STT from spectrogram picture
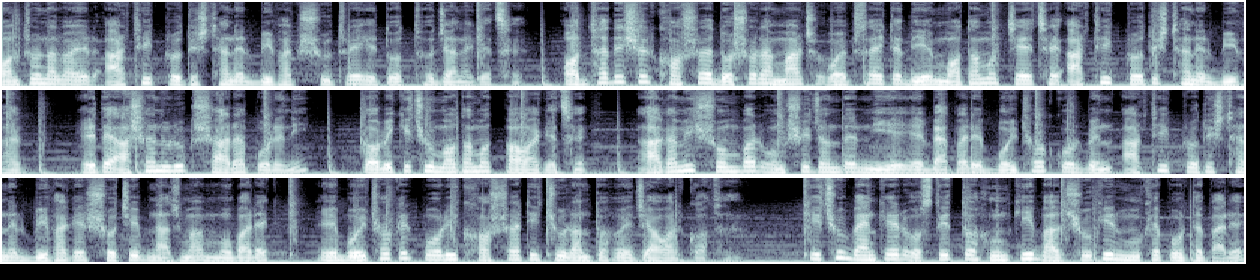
মন্ত্রণালয়ের আর্থিক প্রতিষ্ঠানের বিভাগ সূত্রে এ তথ্য জানা গেছে। অধ্যাদেশের খসড়া দোসরা মার্চ ওয়েবসাইটে দিয়ে মতামত চেয়েছে আর্থিক প্রতিষ্ঠানের বিভাগ। এতে আশানুরূপ সাড়া পড়েনি, তবে কিছু মতামত পাওয়া গেছে। আগামী সোমবার অংশীজনদের নিয়ে এ ব্যাপারে বৈঠক করবেন আর্থিক প্রতিষ্ঠানের বিভাগের সচিব নাজমা মোবারেক। এ বৈঠকের পরই খসড়াটি চূড়ান্ত হয়ে যাওয়ার কথা। কিছু ব্যাংকের অস্তিত্ব হুমকি বা ঝুঁকির মুখে পড়তে পারে,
